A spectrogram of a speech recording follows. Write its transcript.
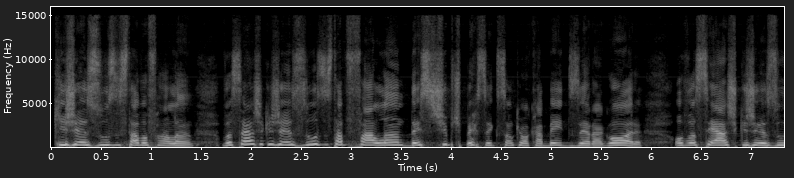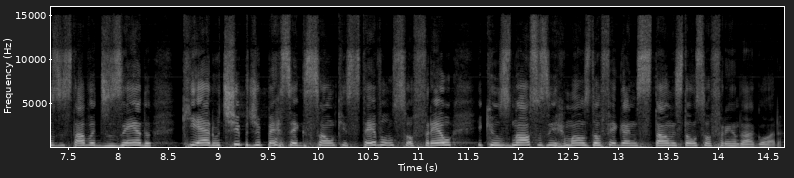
que Jesus estava falando? Você acha que Jesus estava falando desse tipo de perseguição que eu acabei de dizer agora? Ou você acha que Jesus estava dizendo que era o tipo de perseguição que Estevão sofreu e que os nossos irmãos do Afeganistão estão sofrendo agora?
